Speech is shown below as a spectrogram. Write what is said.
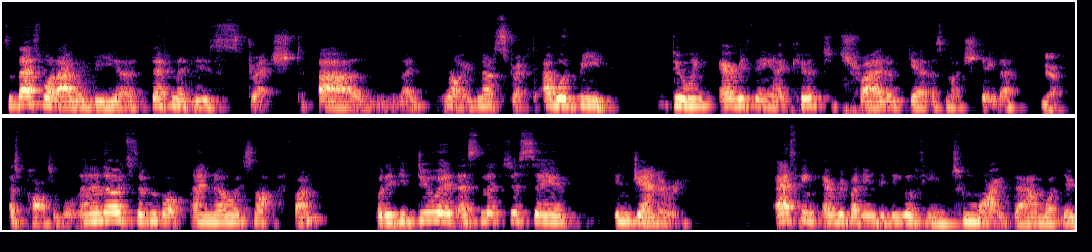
so that's what i would be uh, definitely stretched uh like no not stretched i would be doing everything i could to try to get as much data Yeah. as possible and i know it's difficult i know it's not fun but if you do it as let's just say in january asking everybody in the legal team to mark down what they're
